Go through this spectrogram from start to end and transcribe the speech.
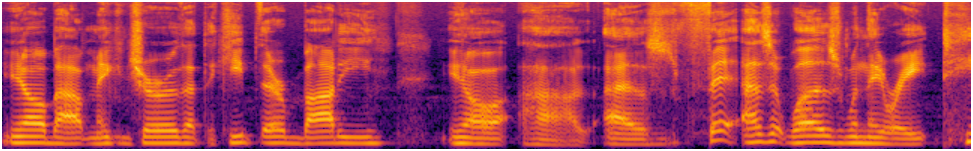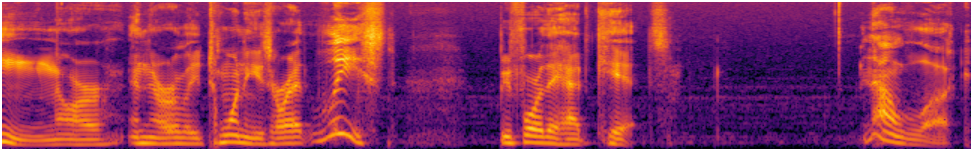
you know, about making sure that they keep their body, you know, uh, as fit as it was when they were 18 or in their early 20s, or at least before they had kids. Now, look,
